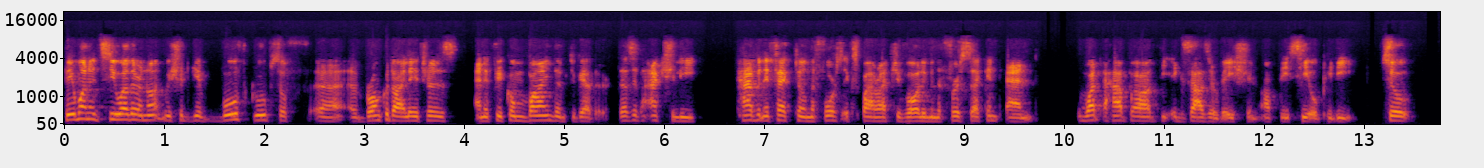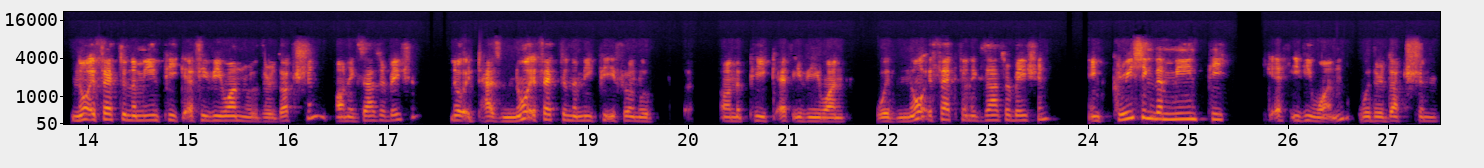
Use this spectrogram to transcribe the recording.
they wanted to see whether or not we should give both groups of uh, bronchodilators, and if we combine them together, does it actually have an effect on the forced expiratory volume in the first second? And what about the exacerbation of the COPD? So no effect on the mean peak FEV1 with reduction on exacerbation. No, it has no effect on the mean peak FEV1 with on the peak FEV1 with no effect on exacerbation. Increasing the mean peak FEV1 with reduction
